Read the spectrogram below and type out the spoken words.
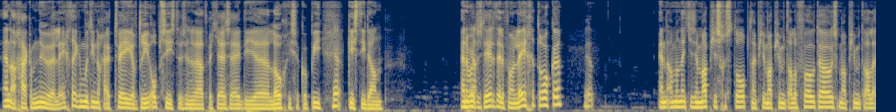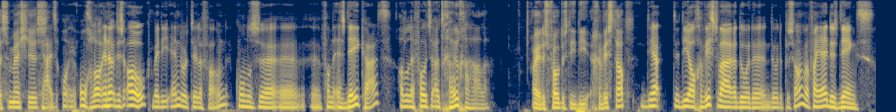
en dan ga ik hem nu uh, leegtrekken. Moet hij nog uit twee of drie opties, dus inderdaad wat jij zei, die logische kopie, Ja. kiest hij dan. En dan wordt dus de hele telefoon leeggetrokken. En allemaal netjes in mapjes gestopt. Dan heb je een mapje met alle foto's, een mapje met alle sms'jes. Ja, het is on- ongelooflijk. En dus ook bij die Android-telefoon konden ze eh, eh, van de SD-kaart allerlei foto's uit het geheugen halen. Oh ja, dus foto's die hij gewist had. Ja, de- die al gewist waren door de, door de persoon, waarvan jij dus denkt,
